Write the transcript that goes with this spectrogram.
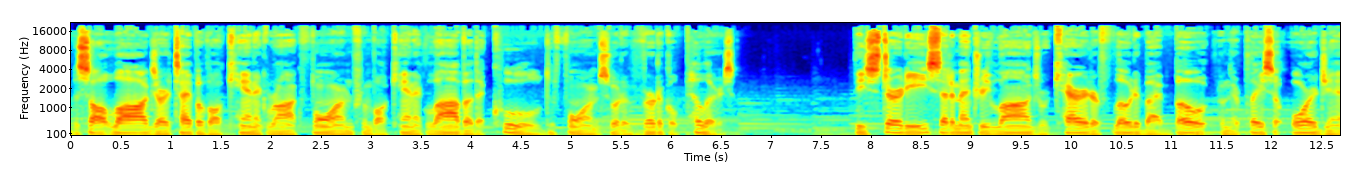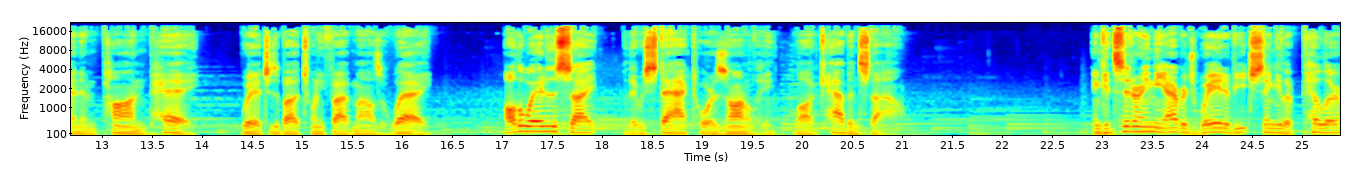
Basalt logs are a type of volcanic rock formed from volcanic lava that cooled to form sort of vertical pillars. These sturdy, sedimentary logs were carried or floated by boat from their place of origin in Pohnpei, which is about 25 miles away, all the way to the site they were stacked horizontally, log cabin style. And considering the average weight of each singular pillar,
